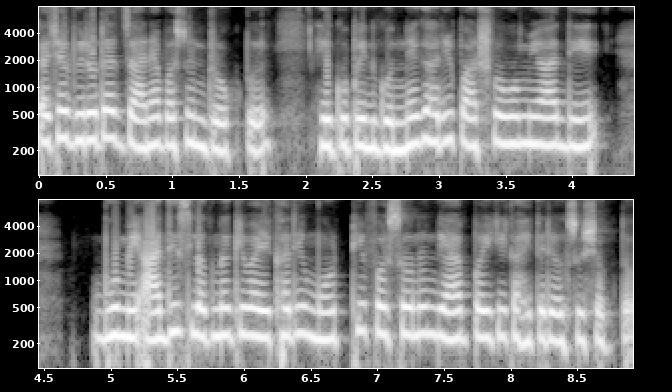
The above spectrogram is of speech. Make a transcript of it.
त्याच्या विरोधात जाण्यापासून रोखतोय. हे गुपित गुन्हेगारी पार्श्वभूमी आधी भूमी आधीच लग्न किंवा एखादी मोठी फसवणूक यापैकी काहीतरी असू शकतं.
